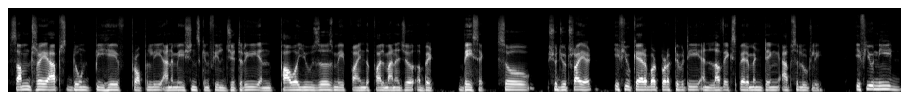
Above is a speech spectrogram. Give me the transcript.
Some Tray apps don't behave properly, animations can feel jittery, and power users may find the file manager a bit basic. So, should you try it? If you care about productivity and love experimenting, absolutely. If you need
